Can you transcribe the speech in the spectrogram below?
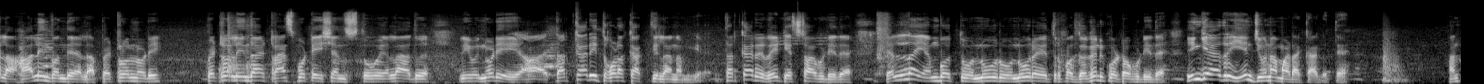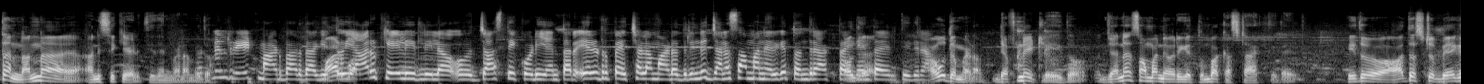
ಅಲ್ಲ, ಹಾಲಿಂದ ಒಂದೇ ಅಲ್ಲ ಪೆಟ್ರೋಲ್ ನೋಡಿ. ಪೆಟ್ರೋಲಿಂದ ಟ್ರಾನ್ಸ್ಪೋರ್ಟೇಷನ್ಸ್ದು ಎಲ್ಲ ಅದು ನೀವು ನೋಡಿ ತರಕಾರಿ ತೊಗೊಳಕ್ಕಾಗ್ತಿಲ್ಲ ನಮಗೆ. ತರಕಾರಿ ರೇಟ್ ಎಷ್ಟಾಗ್ಬಿಟ್ಟಿದೆ? ಎಲ್ಲ ಎಂಬತ್ತು ನೂರು ನೂರೈವತ್ತು ರೂಪಾಯಿ ಗಗನ ಕೊಟ್ಟೋಗ್ಬಿಟ್ಟಿದೆ. ಹಿಂಗೆ ಆದರೆ ಏನು ಜೀವನ ಮಾಡೋಕ್ಕಾಗುತ್ತೆ? ಅಂತ ನನ್ನ ಅನಿಸಿಕೆ ಹೇಳ್ತಿದ್ದೀನಿ ಮೇಡಮ್ ಇದು. ರೇಟ್ ಮಾಡಬಾರ್ದಾಗಿತ್ತು. ಯಾರು ಕೇಳಿರ್ಲಿಲ್ಲ ಜಾಸ್ತಿ ಕೊಡಿ ಅಂತಾರೆ ಎರಡು ರೂಪಾಯಿ ಹೆಚ್ಚಳ ಮಾಡೋದ್ರಿಂದ ಜನಸಾಮಾನ್ಯರಿಗೆ ತೊಂದರೆ ಆಗ್ತಾ ಇದೆ ಅಂತ ಹೇಳ್ತಿದ್ದೀರಾ? ಹೌದು ಮೇಡಮ್ ಡೆಫಿನೆಟ್ಲಿ ಇದು. ಜನಸಾಮಾನ್ಯವರಿಗೆ ತುಂಬ ಕಷ್ಟ ಆಗ್ತಿದೆ ಇದು. ಇದು ಆದಷ್ಟು ಬೇಗ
